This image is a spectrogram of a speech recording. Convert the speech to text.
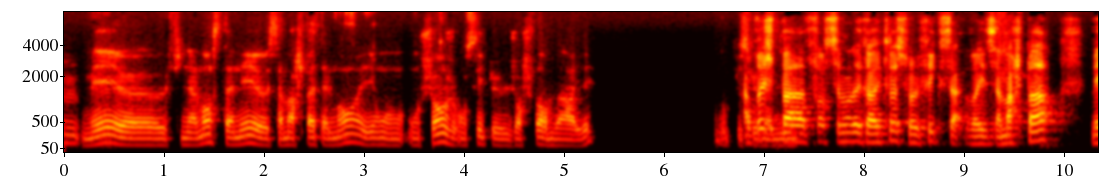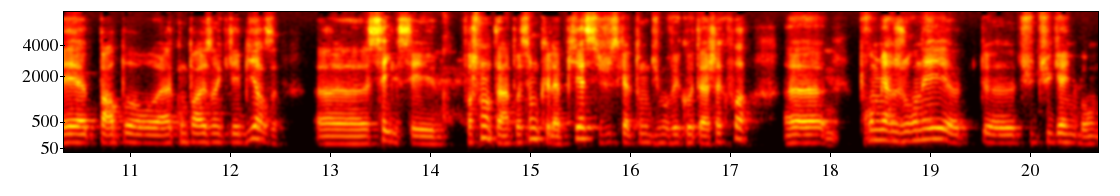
Mm. Mais euh, finalement, cette année, ça marche pas tellement et on, on, change. On sait que George Ford va arriver. Après, je suis pas forcément d'accord avec toi sur le fait que ça, ouais, ça marche pas, mais euh, par rapport à la comparaison avec les Bears, euh, Sale, c'est franchement, tu as l'impression que la pièce, c'est juste qu'elle tombe du mauvais côté à chaque fois. Euh, mm. Première journée, euh, tu, tu, gagnes, bon,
